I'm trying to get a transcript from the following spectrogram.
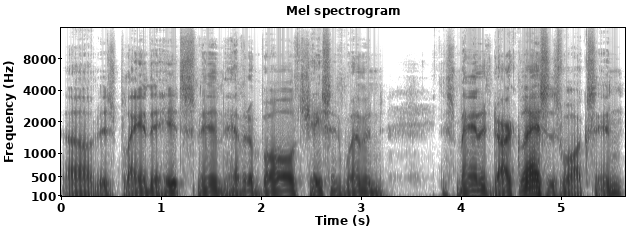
Uh, just playing the hits, man, having a ball, chasing women. This man in dark glasses walks in,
